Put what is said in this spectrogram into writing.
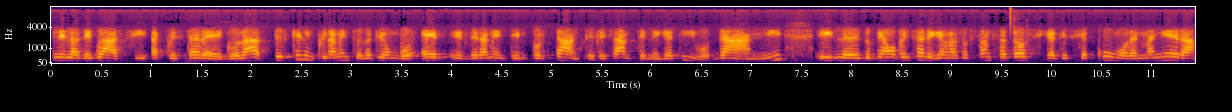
nell'adeguarsi a questa regola, perché l'inquinamento da piombo è, è veramente importante pesante e negativo da anni, il, dobbiamo pensare che è una sostanza tossica che si accumula in maniera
